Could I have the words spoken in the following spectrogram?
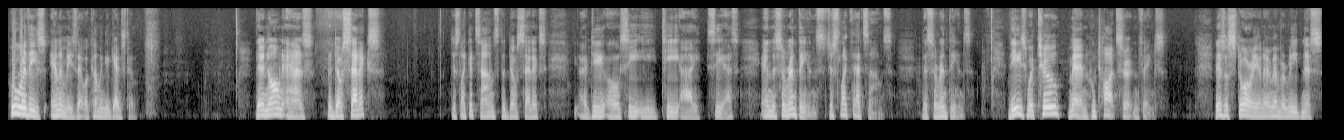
Who were these enemies that were coming against him? They're known as the Docetics, just like it sounds, the Docetics, uh, D O C E T I C S and the Cerinthians, just like that sounds, the Cerinthians. These were two men who taught certain things. There's a story, and I remember reading this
